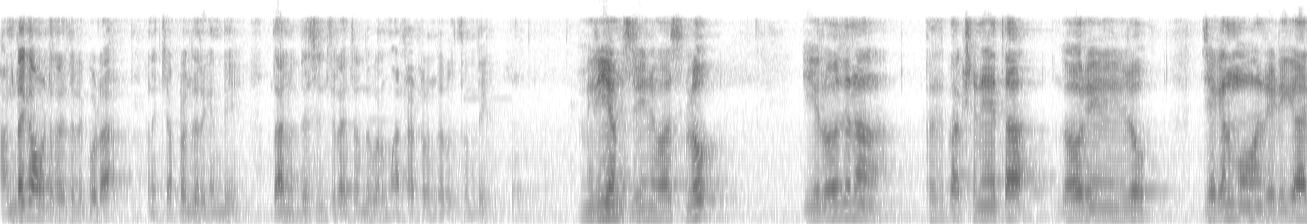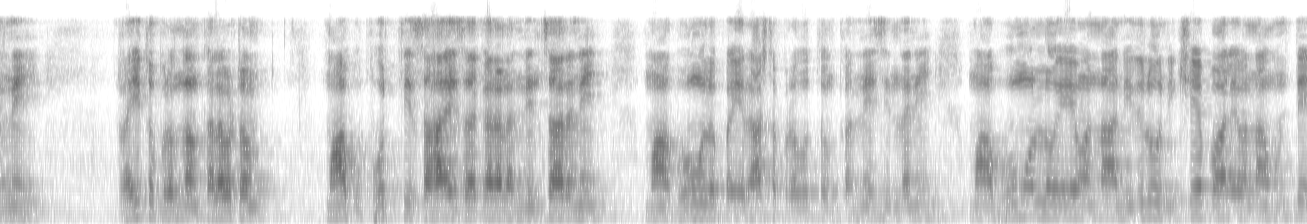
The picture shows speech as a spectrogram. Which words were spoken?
అండగా ఉంటుంది రైతులకు కూడా అని చెప్పడం జరిగింది. దాన్ని ఉద్దేశించి రైతులందరూ కూడా మాట్లాడటం జరుగుతుంది. మిరియం శ్రీనివాసులు ఈ రోజున ప్రతిపక్ష నేత గౌరవనీయులు జగన్మోహన్ రెడ్డి గారిని రైతు బృందం కలవటం మాకు పూర్తి సహాయ సహకారాలు అందించాలని మా భూములపై రాష్ట్ర ప్రభుత్వం కన్నేసిందని మా భూముల్లో ఏమన్నా నిధులు నిక్షేపాలు ఏమన్నా ఉంటే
